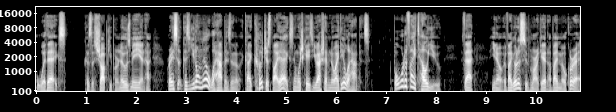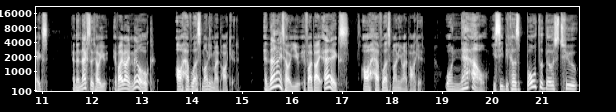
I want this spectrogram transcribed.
with eggs because the shopkeeper knows me and ha- right? So, because you don't know what happens I could just buy eggs, in which case you actually have no idea what happens. But what if I tell you that, you know, if I go to the supermarket, I buy milk or eggs, and then next I tell you, if I buy milk, I'll have less money in my pocket. And then I tell you, if I buy eggs, I'll have less money in my pocket. Well, now, you see, because both of those two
